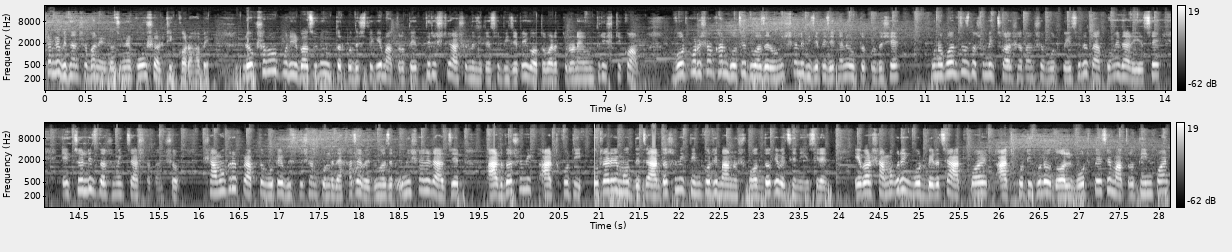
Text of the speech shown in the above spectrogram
সালের বিধানসভা নির্বাচনের কৌশল ঠিক করা হবে। লোকসভা উপনির্বাচনে উত্তরপ্রদেশ থেকে মাত্র তেত্রিশটি আসনে জিতেছে বিজেপি, গতবারের তুলনায় উনত্রিশটি কম। ভোট পরিসংখ্যান বলছে দু সালে বিজেপি যেখানে উত্তরপ্রদেশে ঊনপঞ্চাশ দশমিক ছয় শতাংশ ভোট পেয়েছিল, তা কমে দাঁড়িয়েছে একচল্লিশ দশমিক চার শতাংশ। সামগ্রিক প্রাপ্ত ভোটের বিশ্লেষণ করলে দেখা যাবে দু হাজার উনিশ সালে রাজ্যের আট দশমিক আট কোটি ভোটারের মধ্যে চার দশমিক তিন কোটি মানুষ পদ্মকে বেছে নিয়েছিলেন। এবার সামগ্রিক ভোট বেড়েছে আট পয়েন্ট আট কোটি হলেও দল ভোট পেয়েছে মাত্র তিন পয়েন্ট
